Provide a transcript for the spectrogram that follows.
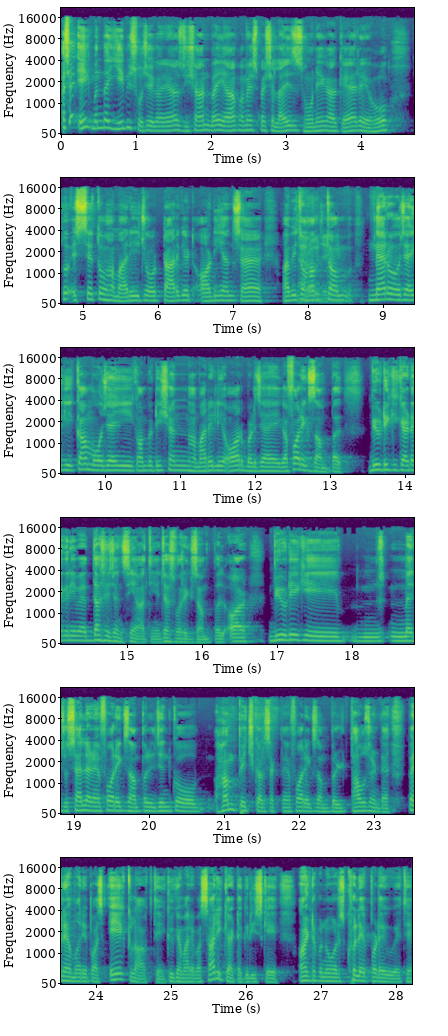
اچھا ایک بندہ یہ بھی سوچے گا یار ذیشان بھائی آپ ہمیں اسپیشلائز ہونے کا کہہ رہے ہو تو اس سے تو ہماری جو ٹارگیٹ آڈینس ہے ابھی تو ہم تو ہم نیرو ہو جائے گی کم ہو جائے گی کمپٹیشن ہمارے لیے اور بڑھ جائے گا۔ فار ایگزامپل بیوٹی کی کیٹیگری میں دس ایجنسیاں آتی ہیں جسٹ فار ایگزامپل اور بیوٹی کی میں جو سیلر ہیں فار ایگزامپل جن کو ہم پچ کر سکتے ہیں فار ایگزامپل تھاؤزنڈ ہے پہلے ہمارے پاس ایک لاکھ تھے کیونکہ ہمارے پاس ساری کیٹیگریز کے آنٹرپرنورس کھلے پڑے ہوئے تھے۔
